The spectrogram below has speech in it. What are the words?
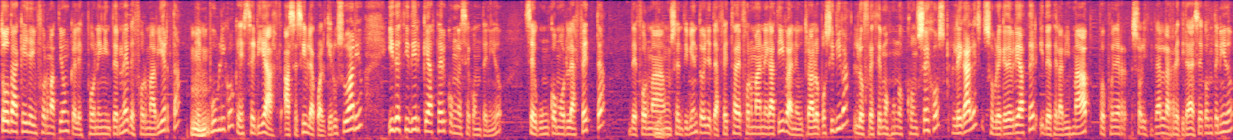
toda aquella información que les pone en internet de forma abierta, en público, que sería ac- accesible a cualquier usuario y decidir qué hacer con ese contenido según cómo le afecta de forma un sentimiento, oye, te afecta de forma negativa, neutral o positiva, le ofrecemos unos consejos legales sobre qué debería hacer y desde la misma app pues puede solicitar la retirada de ese contenido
